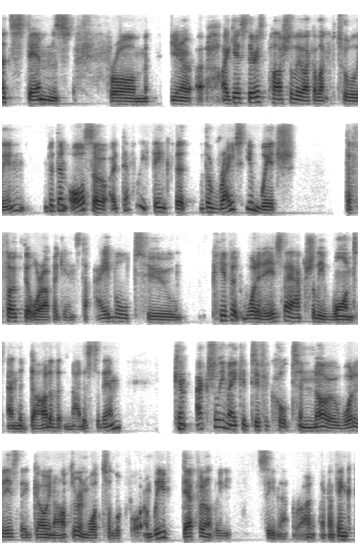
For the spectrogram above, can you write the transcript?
that stems from you know I guess there is partially like a lack of tooling, but then also I definitely think that the rate in which the folk that we're up against are able to pivot what it is they actually want and the data that matters to them can actually make it difficult to know what it is they're going after and what to look for. And we've definitely seen that, right? Like I think,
